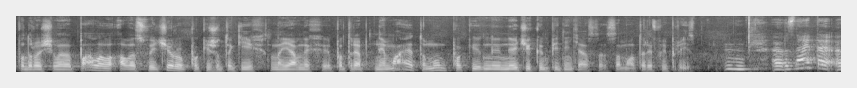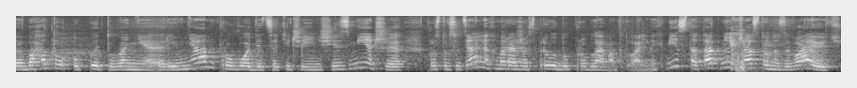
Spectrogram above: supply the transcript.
подорожчали паливо, але в свою чергу поки що таких наявних потреб немає, тому поки не, очікуємо підняття самого тарифу і проїзду. Мгм. Е, Ви знаєте, е, багато опитувань рівнян проводяться ті чи інші змі, чи просто в соціальних мережах з приводу проблем актуальних міста. Так ну і часто називають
